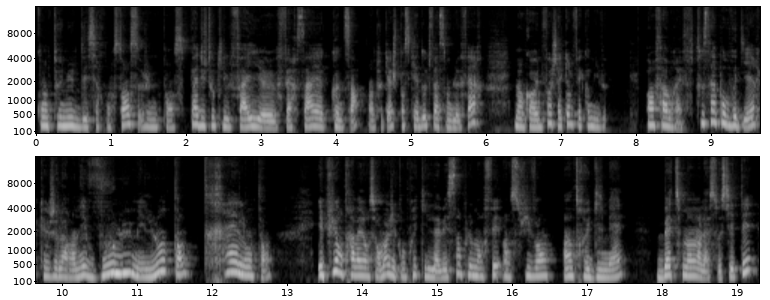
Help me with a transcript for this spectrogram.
compte tenu des circonstances, je ne pense pas du tout qu'il faille euh, faire ça comme ça. En tout cas, je pense qu'il y a d'autres façons de le faire. Mais encore une fois, chacun fait comme il veut. Enfin bref, tout ça pour vous dire que je leur en ai voulu, mais longtemps, très longtemps. Et puis en travaillant sur moi, j'ai compris qu'ils l'avaient simplement fait en suivant, entre guillemets, bêtement la société,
